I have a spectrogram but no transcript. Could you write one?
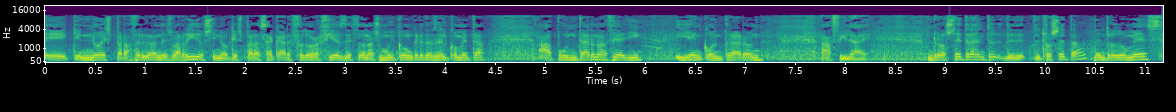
eh, que no es para hacer grandes barridos, sino que es para sacar fotografías de zonas muy concretas del cometa, apuntaron hacia allí y encontraron a Philae. Rosetta dentro de, un mes,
